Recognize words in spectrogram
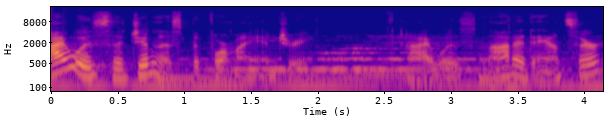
I was a gymnast before my injury. I was not a dancer.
